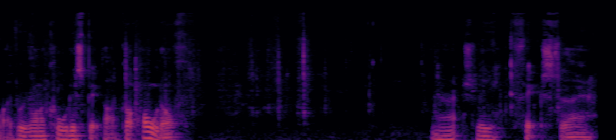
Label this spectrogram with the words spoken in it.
whatever we want to call this bit that I've got hold of. They're actually fixed there.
